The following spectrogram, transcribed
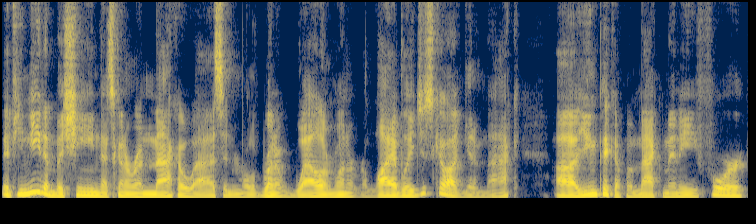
if you need a machine that's going to run Mac OS and run it well and run it reliably, just go out and get a Mac. Uh, you can pick up a Mac Mini for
